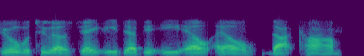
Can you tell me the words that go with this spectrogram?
Jewell with two L's. J E W E L L dot com.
